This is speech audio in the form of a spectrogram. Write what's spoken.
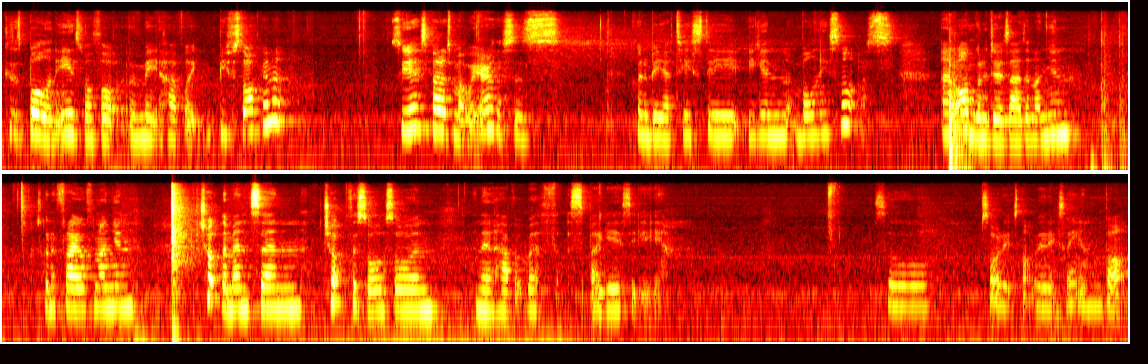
because it's bolognese so I thought it might have like beef stock in it. So yeah, as far as I'm aware, this is going to be a tasty vegan bolognese sauce. And all I'm going to do is add an onion. Just going to fry off an onion, chuck the mince in, chuck the sauce on, and then have it with spaghetti. So, sorry it's not very exciting, but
